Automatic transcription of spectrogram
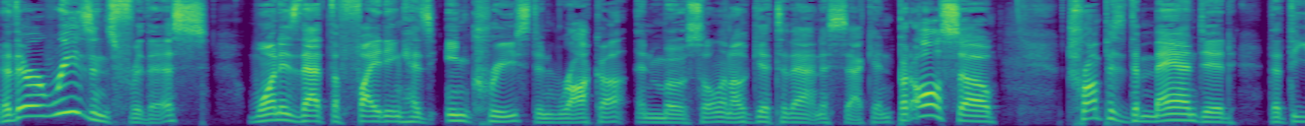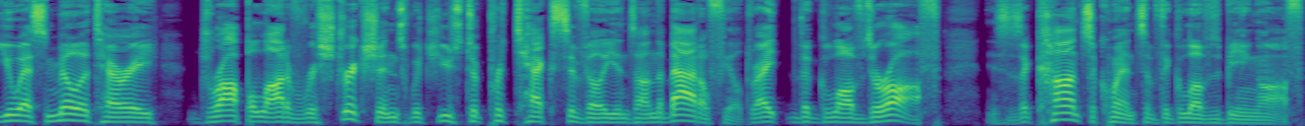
Now, there are reasons for this. One is that the fighting has increased in Raqqa and Mosul, and I'll get to that in a second. But also, Trump has demanded that the U.S. military drop a lot of restrictions which used to protect civilians on the battlefield, right? The gloves are off. This is a consequence of the gloves being off.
